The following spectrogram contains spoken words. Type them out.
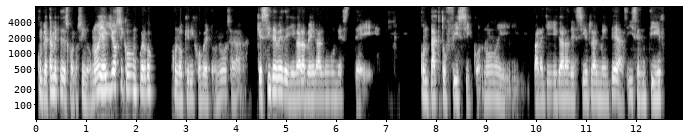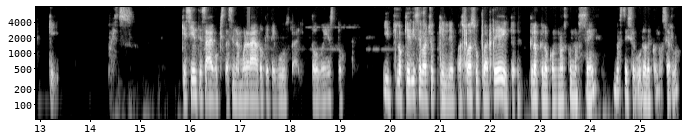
completamente desconocido, ¿no? Y ahí yo sí concuerdo con lo que dijo Beto, ¿no? O sea, que sí debe de llegar a haber algún este contacto físico, ¿no? Y para llegar a decir realmente y sentir que, pues, que sientes algo, que estás enamorado, que te gusta y todo esto. Y lo que dice Bacho que le pasó a su cuate, que creo que lo conozco, no sé, no estoy seguro de conocerlo,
